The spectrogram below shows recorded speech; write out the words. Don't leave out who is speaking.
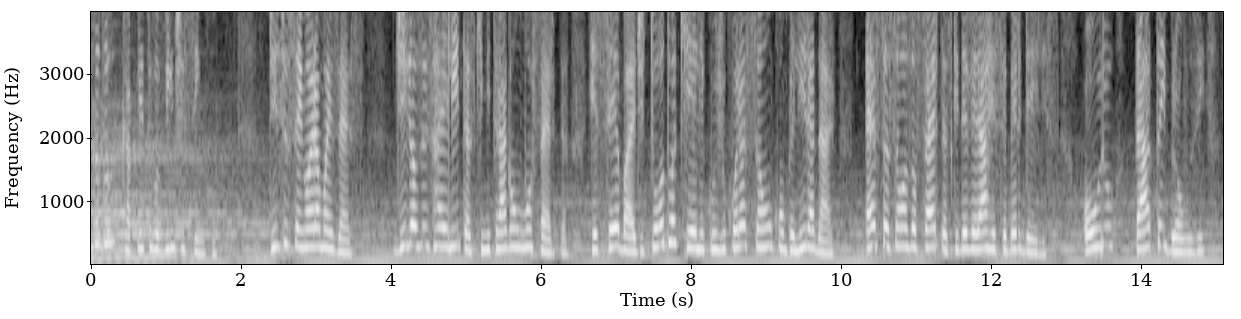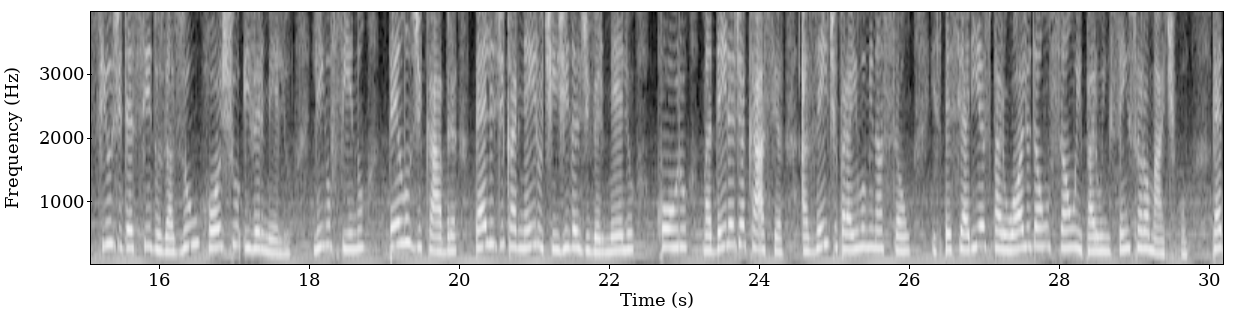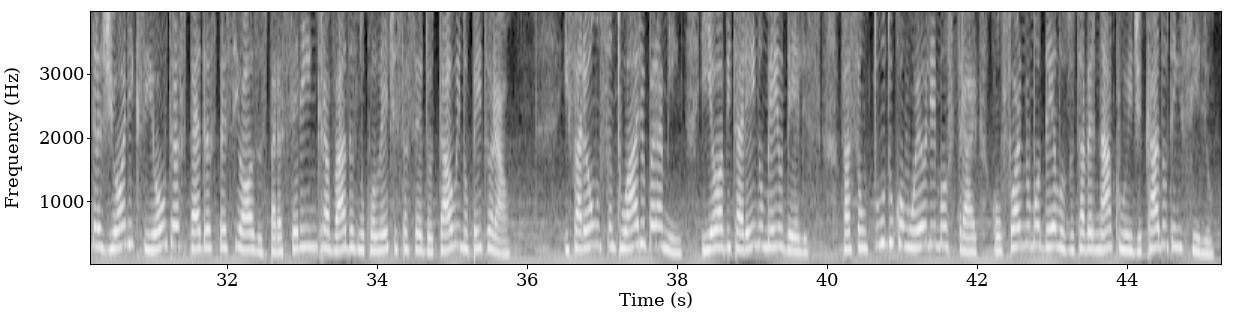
Speaker 1: Êxodo, capítulo 25. Disse o Senhor a Moisés: Diga aos israelitas que me tragam uma oferta. Receba-a de todo aquele cujo coração o compelir a dar. Estas são as ofertas que deverá receber deles: ouro, prata e bronze, fios de tecidos azul, roxo e vermelho, linho fino, pelos de cabra, peles de carneiro tingidas de vermelho, couro, madeira de acácia, azeite para iluminação, especiarias para o óleo da unção e para o incenso aromático, pedras de ônix e outras pedras preciosas para serem encravadas no colete sacerdotal e no peitoral e farão um santuário para mim, e eu habitarei no meio deles. Façam tudo como eu lhe mostrar, conforme o modelo do tabernáculo e de cada utensílio.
